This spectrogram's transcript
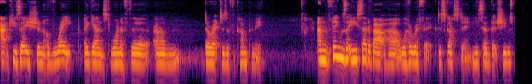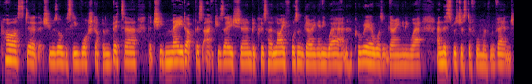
accusation of rape against one of the um, directors of the company. And the things that he said about her were horrific, disgusting. He said that she was past it, that she was obviously washed up and bitter, that she'd made up this accusation because her life wasn't going anywhere and her career wasn't going anywhere, and this was just a form of revenge.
